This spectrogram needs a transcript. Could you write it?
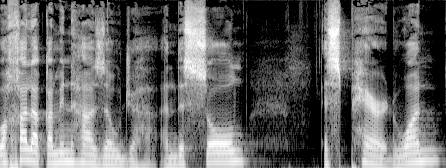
وَخَلَقَ مِنْهَا زَوْجَهَا And this soul is paired, one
